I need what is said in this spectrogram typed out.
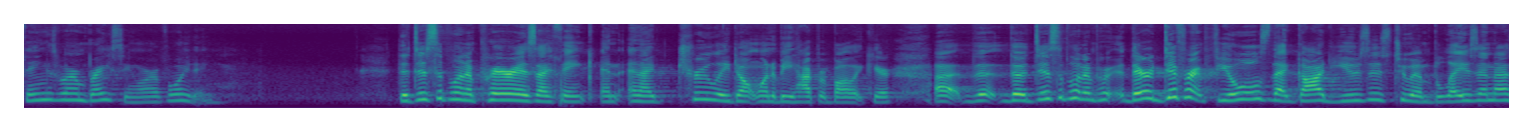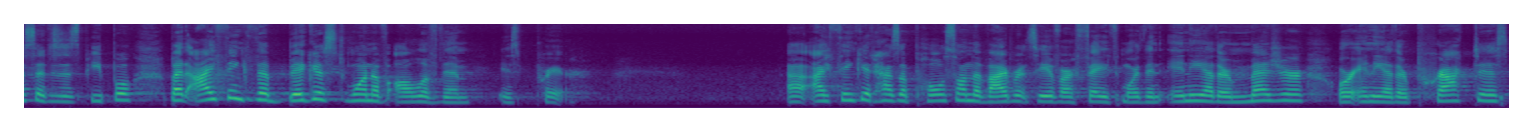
things we're embracing or avoiding. The discipline of prayer is, I think, and, and I truly don't want to be hyperbolic here. Uh, the, the discipline of prayer, there are different fuels that God uses to emblazon us as his people, but I think the biggest one of all of them is prayer. Uh, I think it has a pulse on the vibrancy of our faith more than any other measure or any other practice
